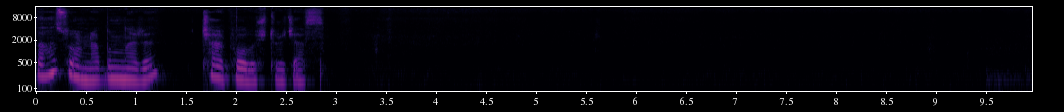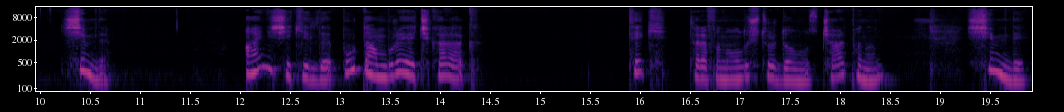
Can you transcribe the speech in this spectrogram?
Daha sonra bunları çarpı oluşturacağız. Şimdi aynı şekilde buradan buraya çıkarak tek tarafını oluşturduğumuz çarpının şimdi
